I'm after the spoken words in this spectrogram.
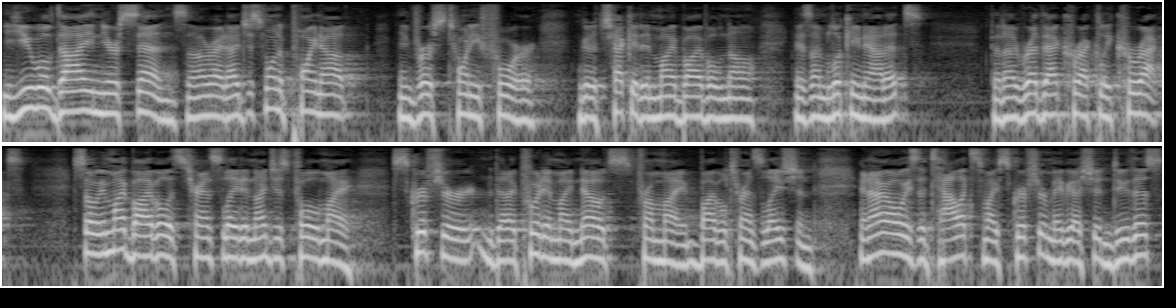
you will die in your sins. All right, I just want to point out in verse 24, I'm going to check it in my Bible now as I'm looking at it, that I read that correctly. Correct. So in my Bible, it's translated, and I just pull my scripture that I put in my notes from my Bible translation. And I always italics my scripture. Maybe I shouldn't do this.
